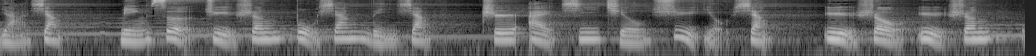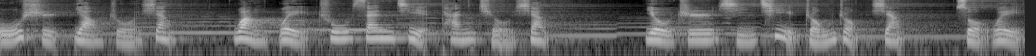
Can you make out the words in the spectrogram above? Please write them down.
芽相，名色俱生不相离相，痴爱希求续有相，欲受欲生无始要着相，妄为出三界贪求相，又知习气种种相，所谓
